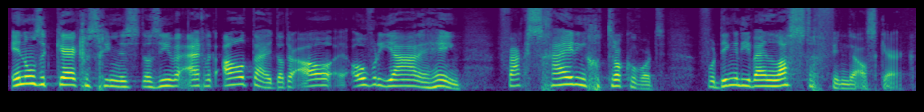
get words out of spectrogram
In onze kerkgeschiedenis dan zien we eigenlijk altijd dat er al over de jaren heen vaak scheiding getrokken wordt voor dingen die wij lastig vinden als kerk.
